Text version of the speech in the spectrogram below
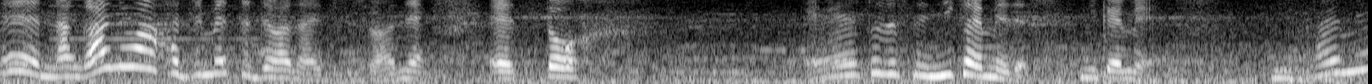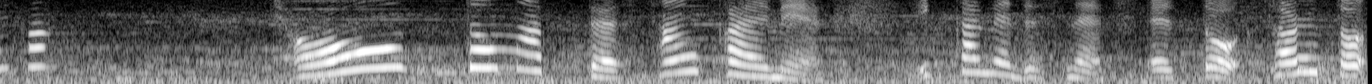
で長野は初めてではない実はね。えっとえっとですね2回目です。2回目。2回目か？ちょっと待って3回目。1回目ですね。えっと猿と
